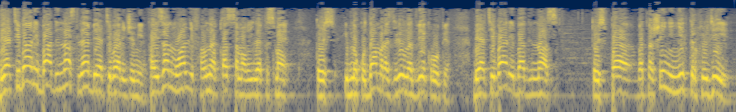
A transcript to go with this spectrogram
Биатибари бады нас ля биатибари джами. Файзан муаллиф хуна кассама иля кисмай. То есть Ибн Кудам разделил на две группы. Биатибари бады нас. То есть по, в отношении некоторых людей.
